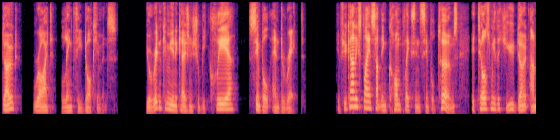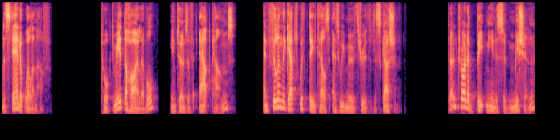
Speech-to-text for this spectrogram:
Don't write lengthy documents. Your written communication should be clear, simple, and direct. If you can't explain something complex in simple terms, it tells me that you don't understand it well enough. Talk to me at the high level, in terms of outcomes, and fill in the gaps with details as we move through the discussion. Don't try to beat me into submission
